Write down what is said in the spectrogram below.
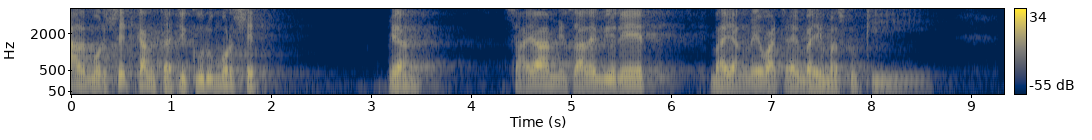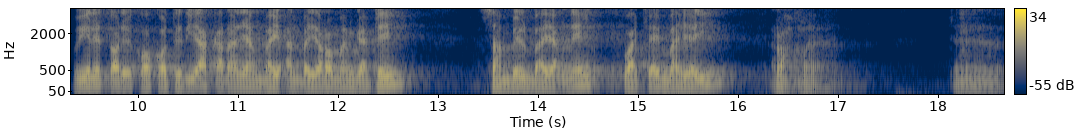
al mursid kang dadi guru mursid ya. Saya misalnya wirid bayangne wajahe Mbah Mas Duki wirid Toriko Qadiriyah karena yang bayan Mbah Roman Gading sambil bayangne wajahe Mbah Yai Rahman. Eh,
